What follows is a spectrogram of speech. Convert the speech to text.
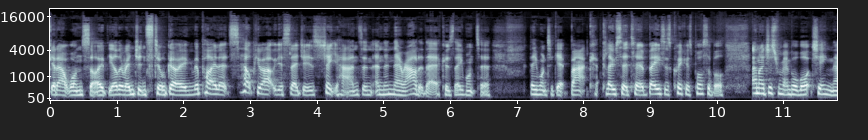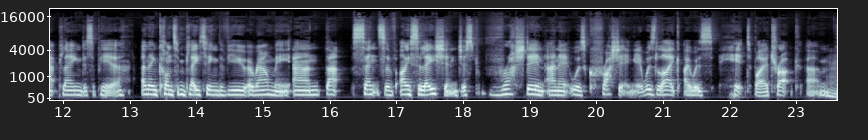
get out one side the other engine's still going the pilots help you out with your sledges shake your hands and, and then they're out of there because they want to they want to get back closer to base as quick as possible. And I just remember watching that plane disappear and then contemplating the view around me. And that sense of isolation just rushed in and it was crushing. It was like I was hit by a truck. Um,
